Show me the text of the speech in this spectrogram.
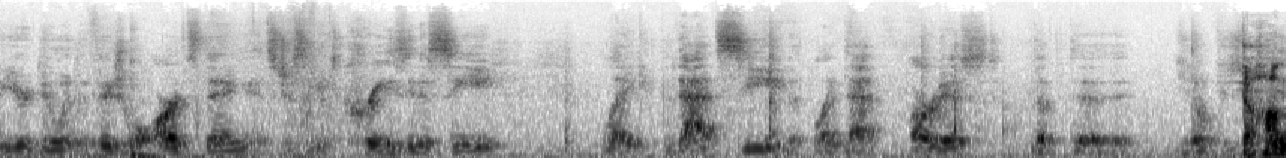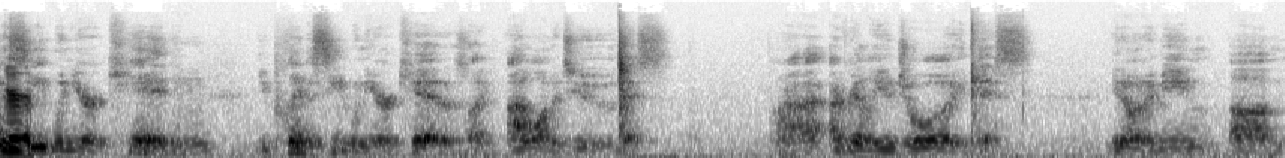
you're doing the visual arts thing. It's just like it's crazy to see like that seed, like that artist, the the you know because you The plant hunger. a seed when you're a kid. Mhm. You plant a seed when you're a kid. It was like I want to do this. Or I, I really enjoy this. You know what I mean? Um,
